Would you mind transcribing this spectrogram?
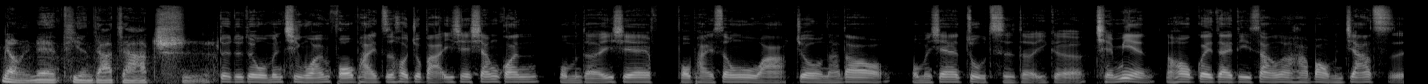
庙宇内替人家加持。对对对，我们请完佛牌之后，就把一些相关我们的一些。佛牌圣物啊，就拿到我们现在住持的一个前面，然后跪在地上，让他帮我们加持。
